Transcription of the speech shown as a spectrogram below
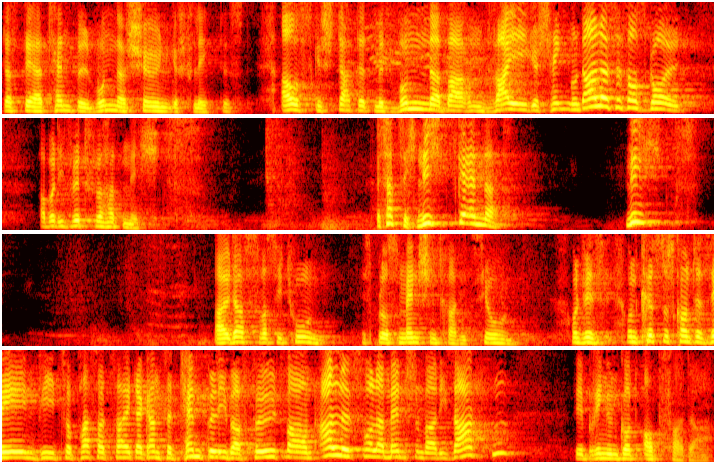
dass der Tempel wunderschön gepflegt ist, ausgestattet mit wunderbaren Weihgeschenken und alles ist aus Gold. Aber die Witwe hat nichts. Es hat sich nichts geändert. Nichts. All das, was sie tun, ist bloß Menschentradition. Und, wir, und Christus konnte sehen, wie zur Passerzeit der ganze Tempel überfüllt war und alles voller Menschen war, die sagten, wir bringen Gott Opfer dar.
